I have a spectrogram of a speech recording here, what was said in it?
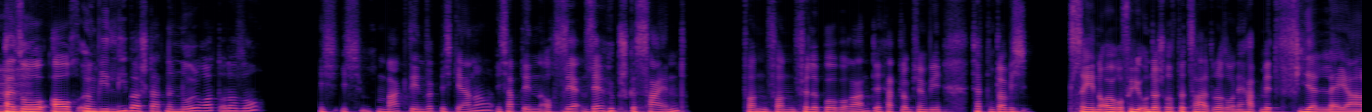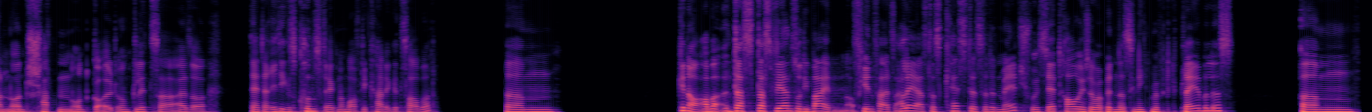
Mhm. Also auch irgendwie lieber statt eine Nullrot oder so. Ich, ich mag den wirklich gerne. Ich habe den auch sehr, sehr hübsch gesigned von, von Philipp Burborant. Der hat, glaube ich, irgendwie, ich hatte, glaube ich, 10 Euro für die Unterschrift bezahlt oder so. Und er hat mit vier Layern und Schatten und Gold und Glitzer, also der hat ein richtiges Kunstwerk nochmal auf die Karte gezaubert. Ähm, genau, aber das, das wären so die beiden. Auf jeden Fall als allererstes Cast Dissident Mage, wo ich sehr traurig darüber bin, dass sie nicht mehr wirklich playable ist. Ähm,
